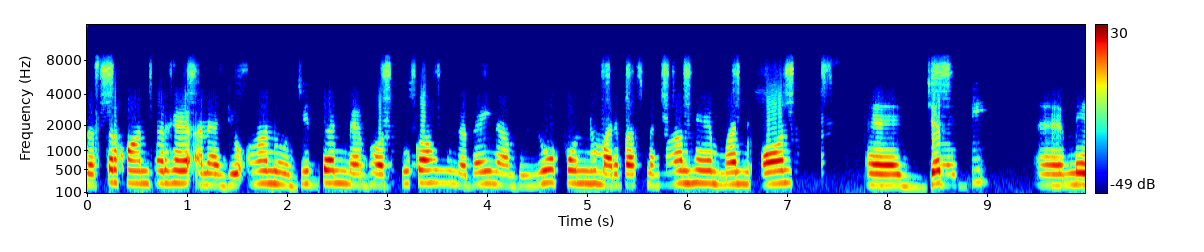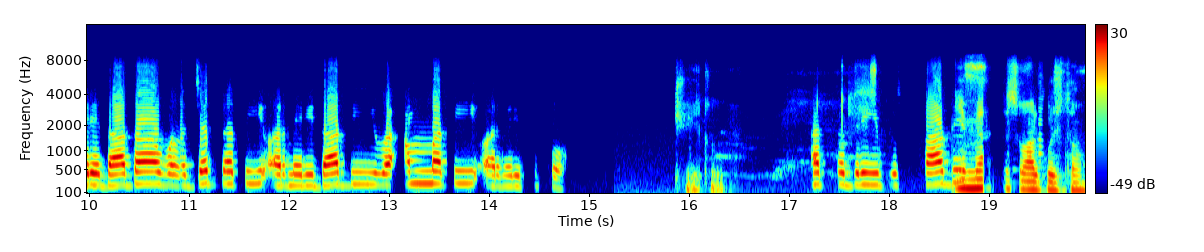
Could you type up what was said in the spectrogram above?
دسترخوان پر ہے انا جوعان جدا میں بہت بھوکا ہوں لدینا ضیوف ہمارے پاس مہمان ہیں من کون؟ جدی میرے دادا و جدتی اور میری دادی و امتی اور میری پھپھو ٹھیک ہو۔ التدریب یہ السادس میں سوال پوچھتا ہوں۔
